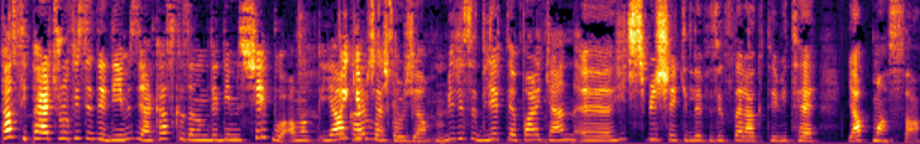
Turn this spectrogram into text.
Kas hipertrofisi dediğimiz yani kas kazanımı dediğimiz şey bu ama yağ Peki kaybı bir şey soracağım. Hı. Birisi diyet yaparken e, hiçbir şekilde fiziksel aktivite yapmazsa,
